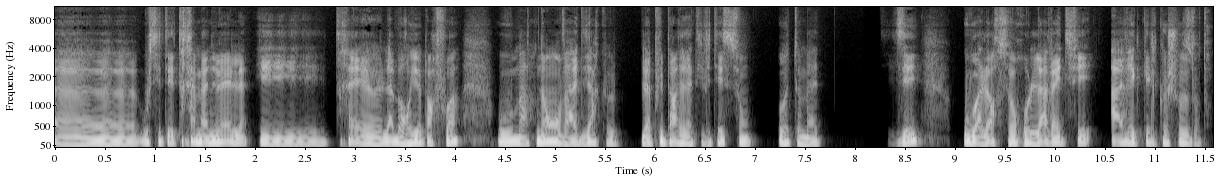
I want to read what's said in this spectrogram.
euh, où c'était très manuel et très euh, laborieux parfois, où maintenant on va dire que la plupart des activités sont automatisées, ou alors ce rôle-là va être fait avec quelque chose d'autre.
